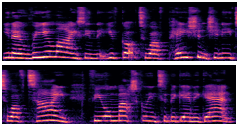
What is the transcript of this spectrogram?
You know, realizing that you've got to have patience. You need to have time for your masculine to begin again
